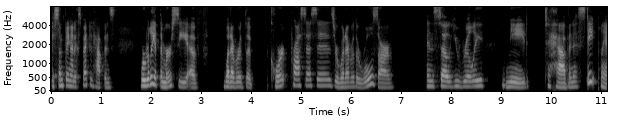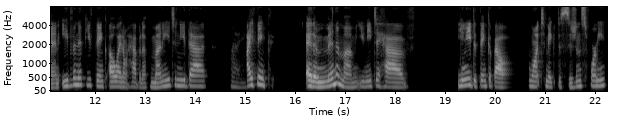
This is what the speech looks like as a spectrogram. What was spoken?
if something unexpected happens we're really at the mercy of whatever the court process is or whatever the rules are and so you really need to have an estate plan even if you think oh i don't have enough money to need that right. i think at a minimum you need to have you need to think about want to make decisions for me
